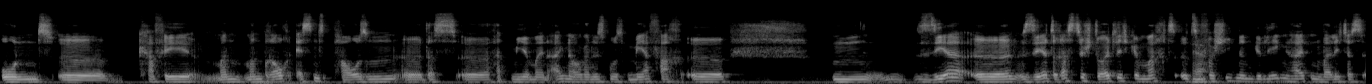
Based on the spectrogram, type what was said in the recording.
und äh, Kaffee, man, man braucht Essenspausen. Äh, das äh, hat mir mein eigener Organismus mehrfach äh, sehr, äh, sehr drastisch deutlich gemacht äh, zu ja. verschiedenen Gelegenheiten, weil ich das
